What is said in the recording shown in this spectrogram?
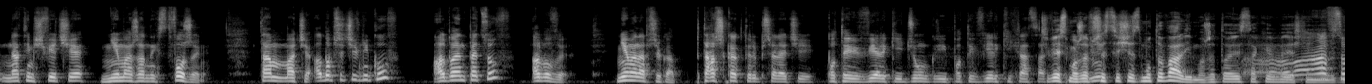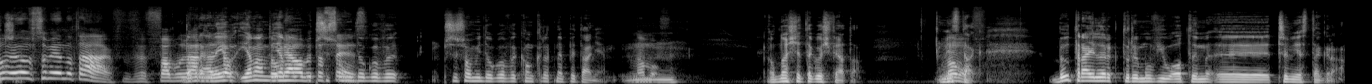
na tym świecie nie ma żadnych stworzeń. Tam macie albo przeciwników, albo NPC-ów, albo wy. Nie ma na przykład ptaszka, który przeleci po tej wielkiej dżungli, po tych wielkich lasach. Czy wiesz, może wszyscy się zmutowali, może to jest takie wyjaśnienie A w sumie, logiczne. w sumie no tak, w, fabularnie Dobra, ale ja, ja mam, to ja mam to przyszło, mi sens. do głowy, przyszło mi do głowy konkretne pytanie. No mów. Mm, Odnośnie tego świata. No Więc mów. tak, był trailer, który mówił o tym, y, czym jest ta gra.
